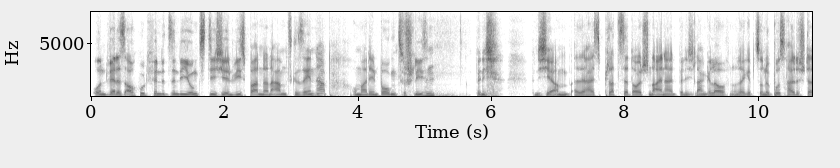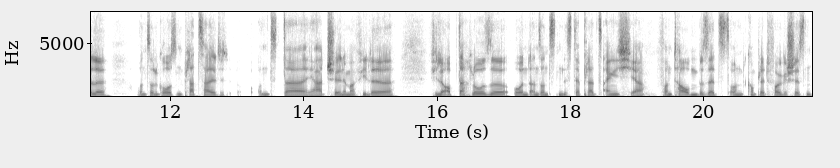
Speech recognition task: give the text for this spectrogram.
Und wer das auch gut findet, sind die Jungs, die ich hier in Wiesbaden dann abends gesehen habe, um mal den Bogen zu schließen. Bin ich, bin ich hier am, also heißt Platz der Deutschen Einheit, bin ich lang gelaufen. Und da gibt es so eine Bushaltestelle und so einen großen Platz halt. Und da ja, chillen immer viele, viele Obdachlose und ansonsten ist der Platz eigentlich ja von Tauben besetzt und komplett vollgeschissen.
